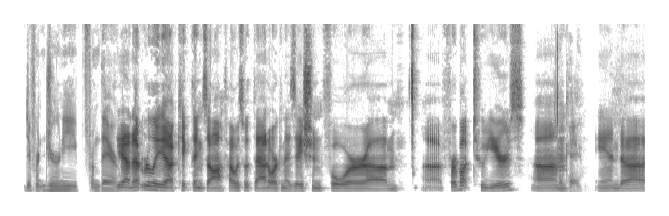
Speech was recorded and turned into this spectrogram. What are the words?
different journey from there? Yeah, that really uh, kicked things off. I was with that organization for um, uh, for about two years. Um, Okay. And uh,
